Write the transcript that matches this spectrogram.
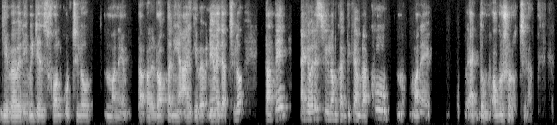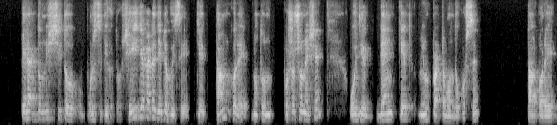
যেভাবে রেমিটেন্স ফল করছিল মানে তারপরে রপ্তানি আয় যেভাবে নেমে যাচ্ছিল, তাতে একেবারে শ্রীলঙ্কার দিকে আমরা খুব মানে একদম অগ্রসর হচ্ছিলাম। এর একদম নিশ্চিত পরিস্থিতি হতো। সেই জায়গাটা যেটা হয়েছে, যে দাম করে নতুন প্রশাসন এসে ওই যে ব্যাংকের লুটপাটটা বন্ধ করছে, তারপরে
